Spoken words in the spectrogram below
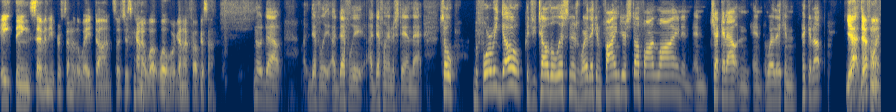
eight things, seventy percent of the way done. So it's just kind of what what we're gonna focus on. no doubt. I definitely, I definitely, I definitely understand that. So before we go, could you tell the listeners where they can find your stuff online and and check it out and and where they can pick it up? Yeah, definitely.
